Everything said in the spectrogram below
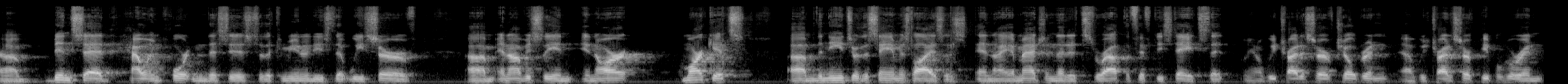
uh, been said how important this is to the communities that we serve. Um, and obviously, in, in our markets, um, the needs are the same as Liza's, and I imagine that it's throughout the 50 states that you know we try to serve children, uh, we try to serve people who are in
